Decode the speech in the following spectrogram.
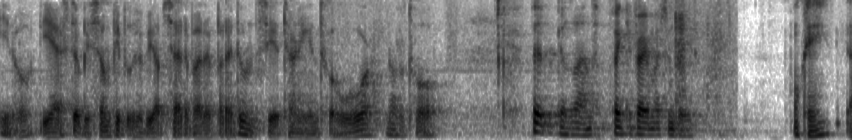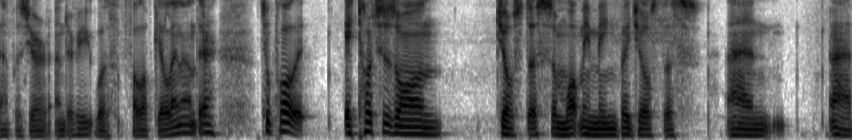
you know, yes, there'd be some people who'd be upset about it, but I don't see it turning into a war, not at all. Philip Gilliland, thank you very much indeed. Okay, that was your interview with Philip Gilliland there. So, Paul, it, it touches on justice and what we mean by justice and uh,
